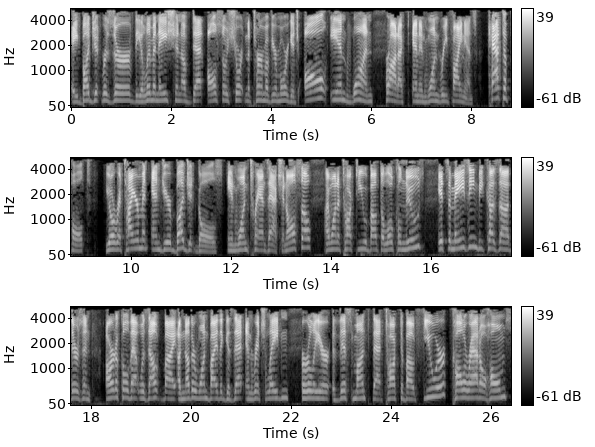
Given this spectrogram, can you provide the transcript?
a budget reserve, the elimination of debt, also shorten the term of your mortgage, all in one product and in one refinance. Catapult your retirement and your budget goals in one transaction. Also, I want to talk to you about the local news. It's amazing because uh, there's an article that was out by another one by the Gazette and Rich Laden earlier this month that talked about fewer Colorado homes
